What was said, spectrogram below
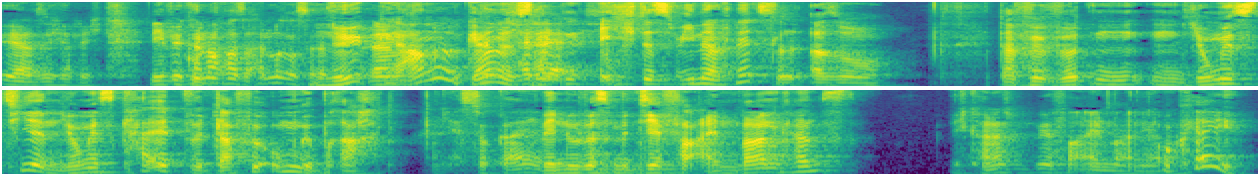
Ja, sicherlich. Nee, wir können auch was anderes essen. Nö, Ähm, gerne, gerne. Es ist halt ein echtes Wiener Schnitzel. Also dafür wird ein, ein junges Tier, ein junges Kalb wird dafür umgebracht. ja, ist doch geil. Wenn du das mit dir vereinbaren kannst, ich kann das mit mir vereinbaren, ja. okay.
